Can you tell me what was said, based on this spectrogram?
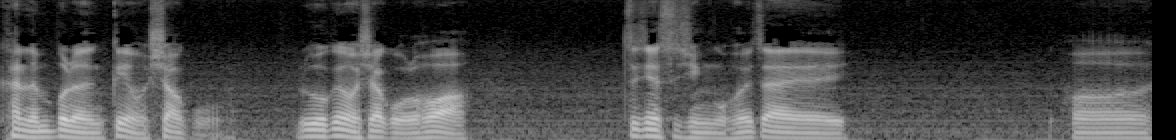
看能不能更有效果。如果更有效果的话，这件事情我会在呃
